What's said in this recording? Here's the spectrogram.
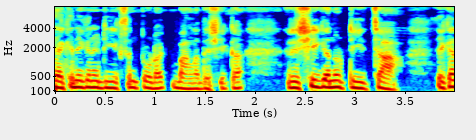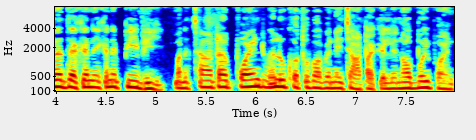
দেখেন এখানে ডিএক্সএন প্রোডাক্ট বাংলাদেশি একটা ঋষিগানো টি চা। এখানে দেখেন এখানে পিভি মানে চাটার পয়েন্ট ভ্যালু কত পাবেন এই চাটা খেলে? নব্বই পয়েন্ট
